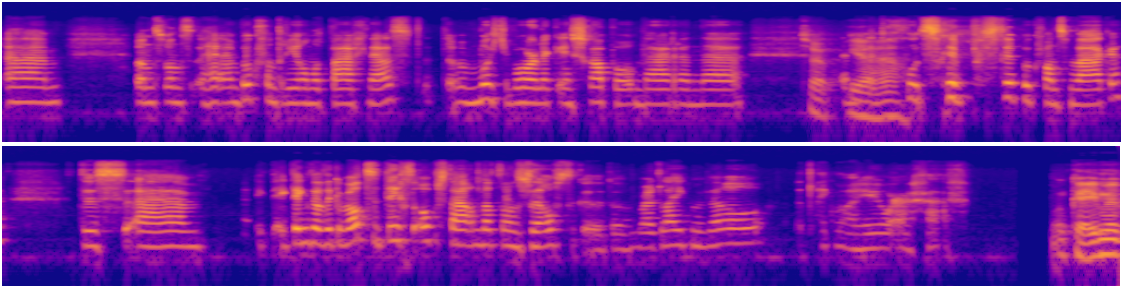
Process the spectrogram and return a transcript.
um, want, want een boek van 300 pagina's, daar moet je behoorlijk in schrappen om daar een, uh, Zo, een, ja. een goed strip, stripboek van te maken. Dus uh, ik, ik, denk dat ik er wel te dicht op sta om dat dan zelf te kunnen doen. Maar het lijkt me wel, het lijkt me wel heel erg gaaf. Oké,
